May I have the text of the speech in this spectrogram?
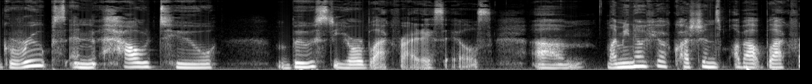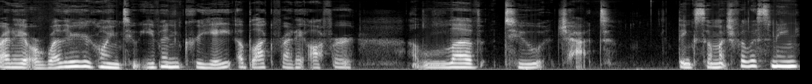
groups and how to boost your Black Friday sales. Um, let me know if you have questions about Black Friday or whether you're going to even create a Black Friday offer. I'd love to chat. Thanks so much for listening,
